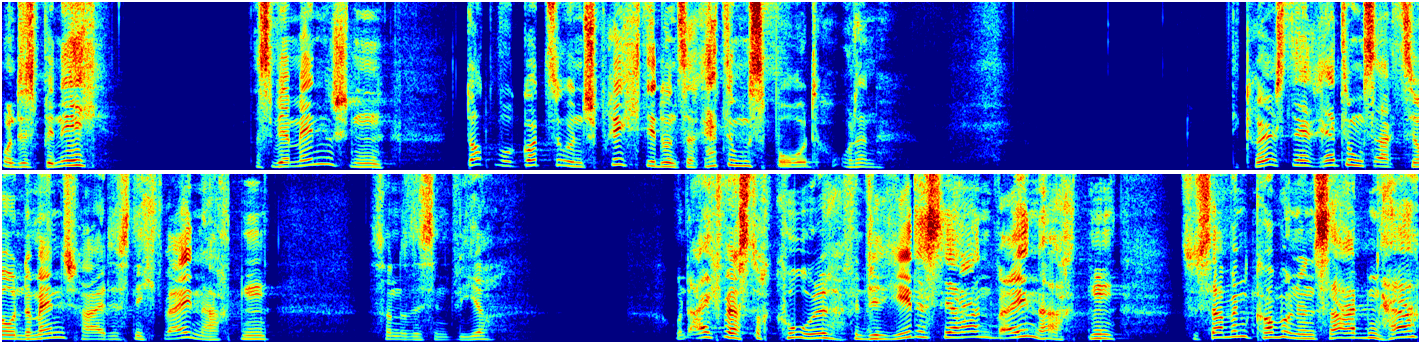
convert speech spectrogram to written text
und das bin ich. Dass wir Menschen dort, wo Gott zu uns spricht, in unser Rettungsboot holen. Die größte Rettungsaktion der Menschheit ist nicht Weihnachten, sondern das sind wir. Und eigentlich wäre es doch cool, wenn wir jedes Jahr an Weihnachten zusammenkommen und sagen, Herr,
